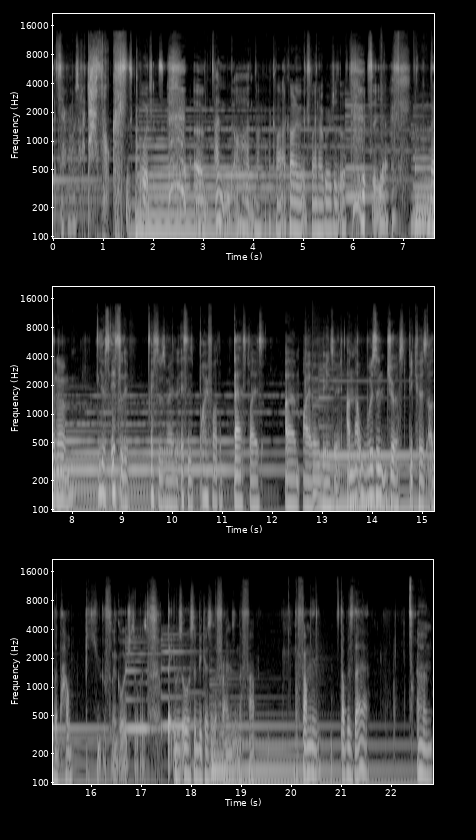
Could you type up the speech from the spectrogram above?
the ceremony was on a castle. it's gorgeous. Um, and oh no, I can't, I can't even explain how gorgeous it was. so yeah, and then um, it was Italy. Italy was amazing. Italy is by far the best place um, I have ever been to, and that wasn't just because of the how beautiful and gorgeous it was, but it was also because of the friends and the fam family that was there. Um,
